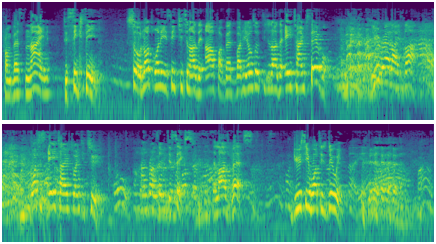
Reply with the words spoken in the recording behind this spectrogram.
From verse 9 to 16. So, not only is he teaching us the alphabet, but he also teaches us the 8 times table. Do you realize that? What is 8 times 22? 176. The last verse. Do you see what he's doing? Wow.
